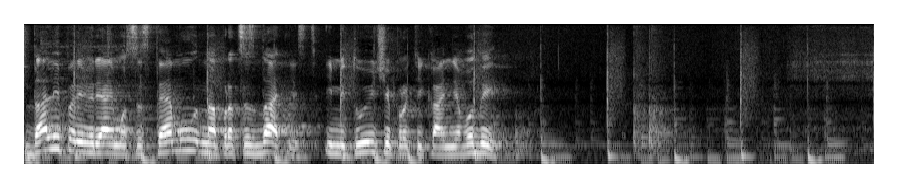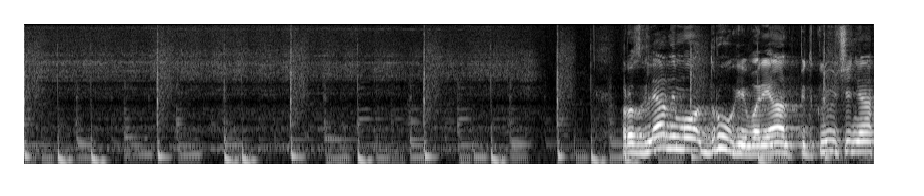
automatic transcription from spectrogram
Далі перевіряємо систему на працездатність, імітуючи протікання води. Розглянемо другий варіант підключення,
